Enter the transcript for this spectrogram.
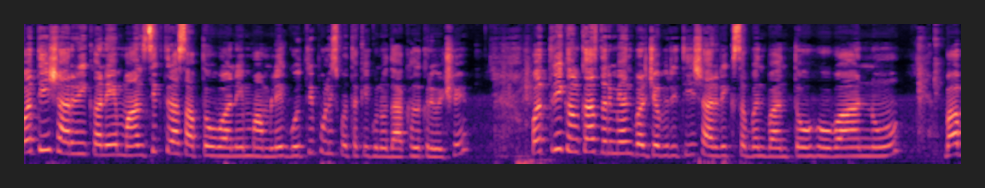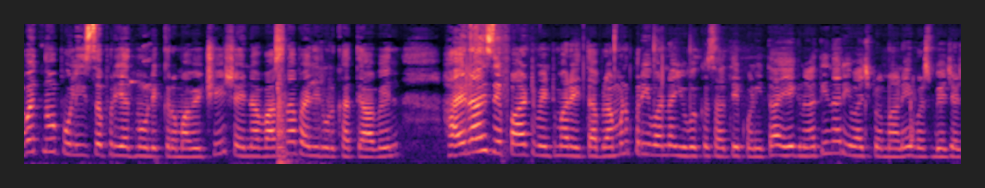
પતિ શારીરિક અને માનસિક ત્રાસ આપતો હોવાને મામલે ગોત્રી પોલીસ મથકે ગુનો દાખલ કર્યો છે. પત્રી કંકાસ દરમિયાન બળજબરીથી શારીરિક સંબંધ બાંધતો હોવાનો બાબતનો પોલીસ ફરિયાદમાં ઉલ્લેખ કરવામાં આવ્યો છે. શહેરના વાસણા ભાયલી રોડ ખાતે આવેલ હાઈરાઇઝ એપાર્ટમેન્ટમાં રહેતા બ્રાહ્મણ પરિવારના યુવક સાથે પરિણીતાએ જ્ઞાતિના રિવાજ પ્રમાણે વર્ષ બે હજાર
